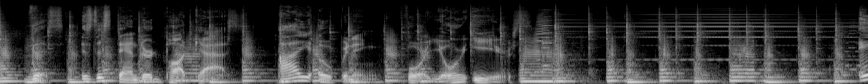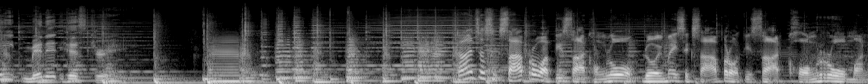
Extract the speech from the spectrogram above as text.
This is the Standard Podcast. Eye-opening for your ears. 8-Minute History การจะศึกษาประวัติศาสตร์ของโลก โดยไม่ศึกษาประวัติศาสตร์ของโรมัน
